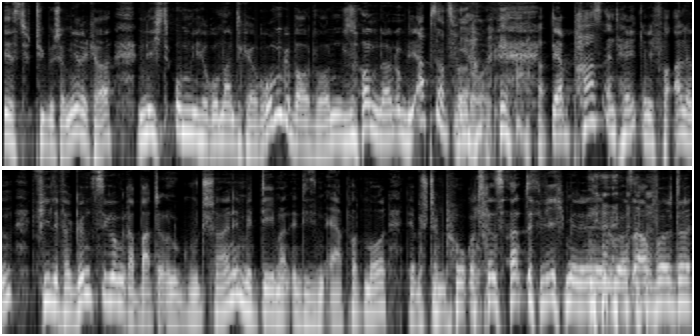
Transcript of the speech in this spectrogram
ist typisch Amerika nicht um die Romantik herum gebaut worden, sondern um die Absatzförderung. Ja, Der Pass enthält nämlich vor allem viele Vergünstigungen, Rabatte und Gutscheine, mit denen man in diesem Airport Mall, der bestimmt hochinteressant ist, wie ich mir den in den USA vorstelle,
